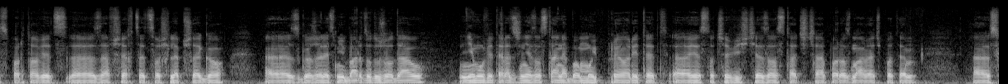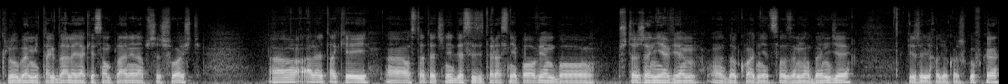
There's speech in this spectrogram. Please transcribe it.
sportowiec e, zawsze chce coś lepszego. E, Zgorzelec mi bardzo dużo dał. Nie mówię teraz, że nie zostanę, bo mój priorytet e, jest oczywiście zostać. Trzeba porozmawiać potem e, z klubem i tak dalej, jakie są plany na przyszłość. Ale takiej e, ostatecznej decyzji teraz nie powiem, bo szczerze nie wiem e, dokładnie, co ze mną będzie, jeżeli chodzi o koszkówkę.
